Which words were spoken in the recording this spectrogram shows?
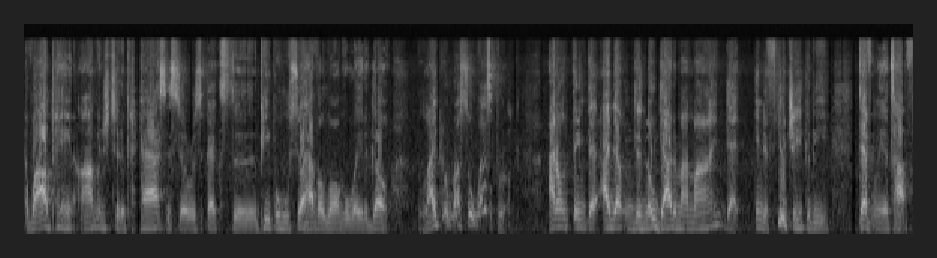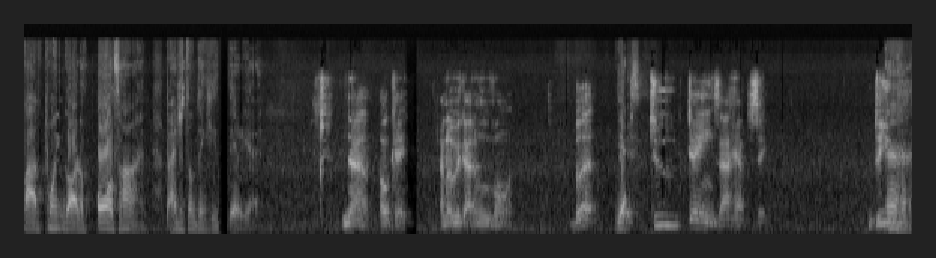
While paying homage to the past, it still respects the people who still have a longer way to go, like a Russell Westbrook. I don't think that I don't. There's no doubt in my mind that in the future he could be definitely a top five point guard of all time. But I just don't think he's there yet. Now, okay, I know we got to move on, but yes, two things I have to say. Do you uh-huh.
